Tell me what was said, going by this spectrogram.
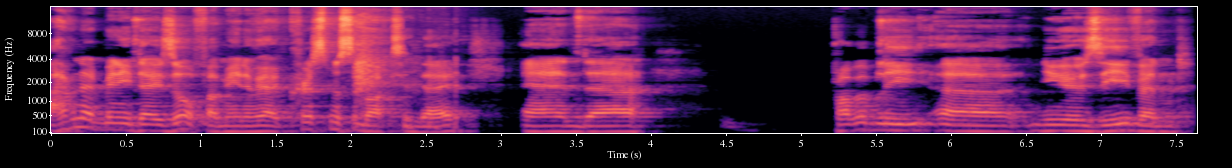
I haven't had many days off. I mean, we had Christmas and Boxing Day, and uh, probably uh, New Year's Eve and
